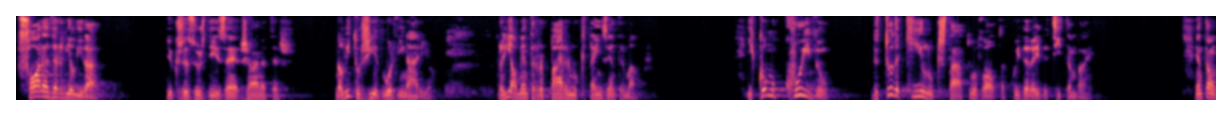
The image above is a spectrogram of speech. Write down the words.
fora da realidade. E o que Jesus diz é: Jonatas, na liturgia do ordinário, realmente repara no que tens entre mãos. E como cuido de tudo aquilo que está à tua volta, cuidarei de ti também. Então,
